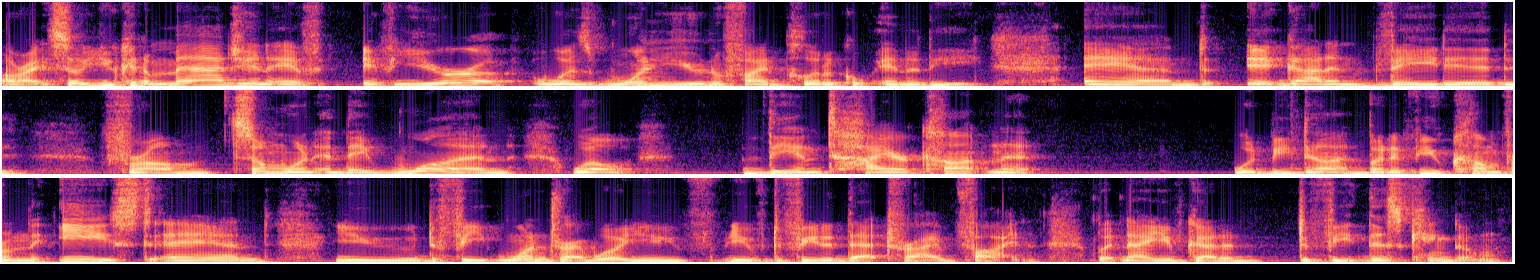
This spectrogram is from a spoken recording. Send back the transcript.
All right, so you can imagine if if Europe was one unified political entity and it got invaded from someone and they won, well, the entire continent would be done. But if you come from the east and you defeat one tribe, well, you've you've defeated that tribe, fine. But now you've got to defeat this kingdom.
